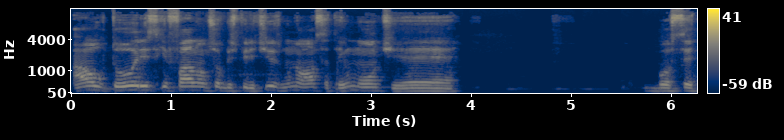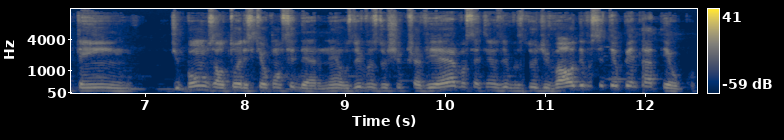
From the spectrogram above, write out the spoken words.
autores que falam sobre espiritismo? Nossa, tem um monte. É... Você tem de bons autores que eu considero, né? Os livros do Chico Xavier, você tem os livros do Divaldo e você tem o Pentateuco.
